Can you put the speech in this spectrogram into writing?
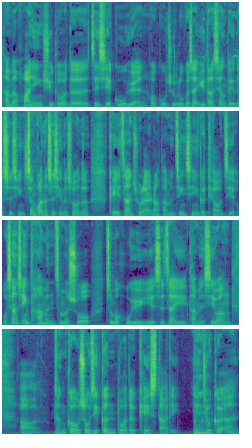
他们欢迎许多的这些雇员或雇主，如果在遇到相对的事情、相关的事情的时候呢，可以站出来让他们进行一个调解。我相信他们这么说、这么呼吁，也是在于他们希望，啊，能够收集更多的 case study。研究个案，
